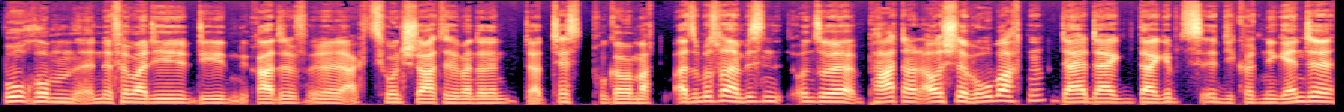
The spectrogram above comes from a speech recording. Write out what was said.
Bochum, eine Firma, die, die gerade eine Aktion startet, wenn man dann da Testprogramme macht. Also muss man ein bisschen unsere Partner und Aussteller beobachten. Da, da, da gibt es die Kontingente.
